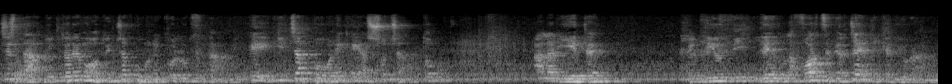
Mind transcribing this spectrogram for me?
c'è stato il terremoto in Giappone con lo tsunami e il Giappone è associato all'Ariete, per dirvi la forza energetica di Urano.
